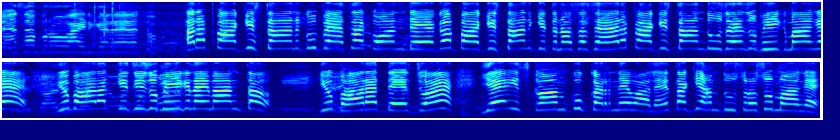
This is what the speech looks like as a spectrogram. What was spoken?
पैसा प्रोवाइड कर रहे हैं तो अरे पाकिस्तान को पैसा कौन देगा? पाकिस्तान कितना सा शहर है? पाकिस्तान दूसरे से भीख मांगे। ये भारत किसी से भीख नहीं माँगता ये भारत देश जो है ये इस काम को करने वाले हैं ताकि हम दूसरों से मांगे।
